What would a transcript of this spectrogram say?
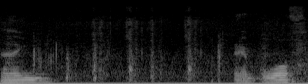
Dang. Damn wolf.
